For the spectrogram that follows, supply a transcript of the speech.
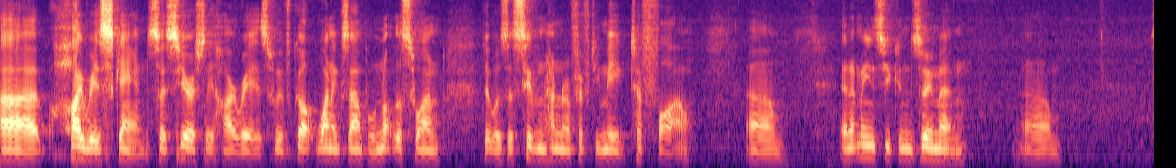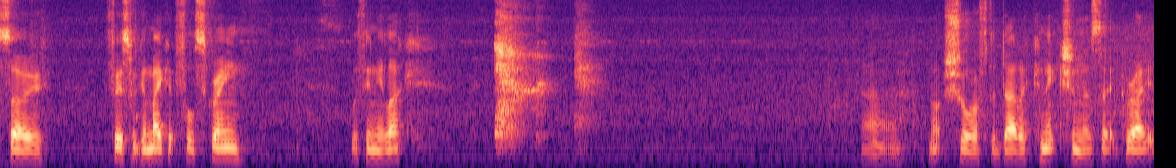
uh, high-res scans, so seriously high-res. We've got one example, not this one, that was a 750 meg TIFF file. Um, and it means you can zoom in. Um, so first we can make it full screen with any luck. Uh, not sure if the data connection is that great.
